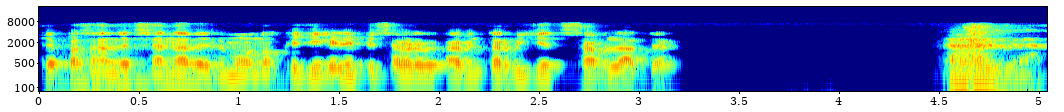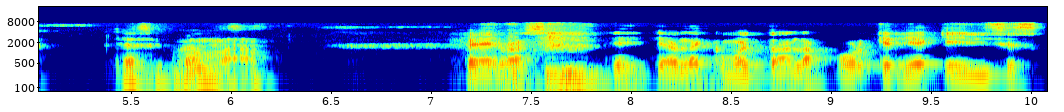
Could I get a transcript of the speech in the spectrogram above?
te pasan la escena del mono que llega y le empieza a aventar billetes a Blatter. Ah, ya. Ya sé cuál Pero así te, habla como de toda la porquería que dices,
